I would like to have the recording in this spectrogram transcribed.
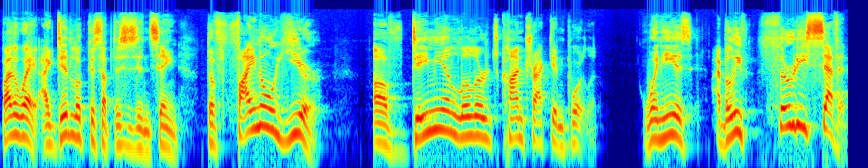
By the way, I did look this up. This is insane. The final year of Damian Lillard's contract in Portland, when he is, I believe, 37,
